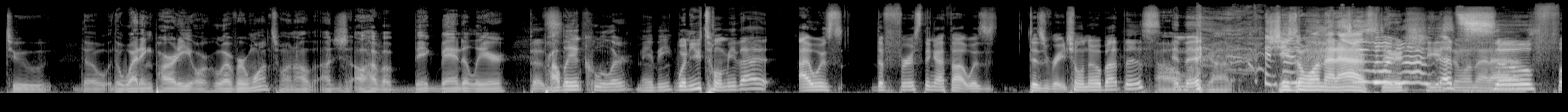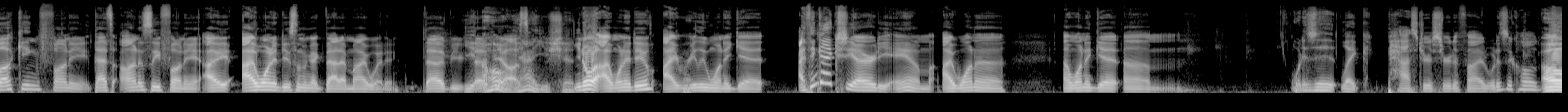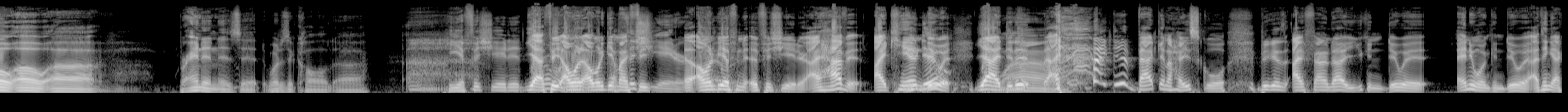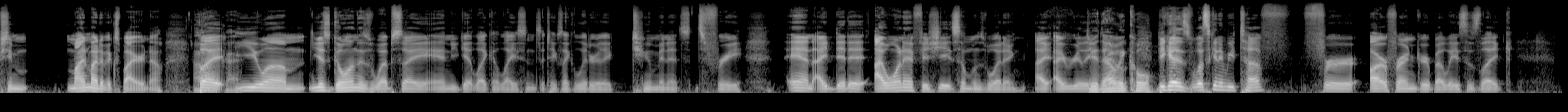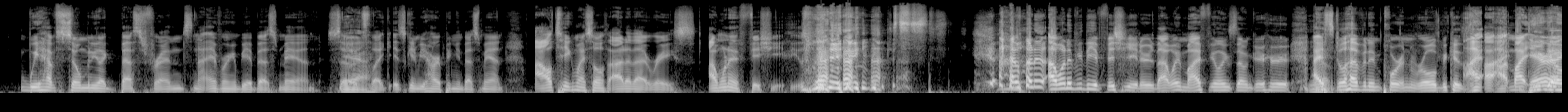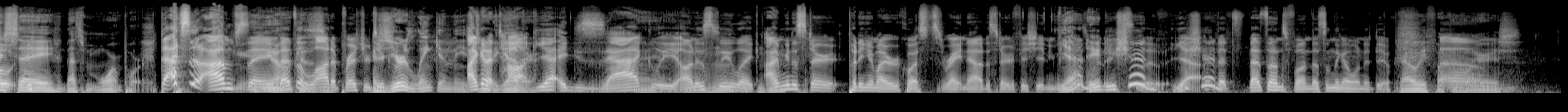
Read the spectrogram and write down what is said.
to the the wedding party or whoever wants one. I'll I'll just I'll have a big bandolier, That's probably so a cooler, maybe. When you told me that, I was the first thing I thought was, does Rachel know about this? Oh and my god, she's the one that asked, she's the one dude. who. She's That's the one that so asked. fucking funny. That's honestly funny. I I want to do something like that at my wedding. That would be You- that would oh be awesome. yeah, you should. You know what I want to do? I really want to get. I think actually I already am. I wanna. I want to get um. What is it like? Pastor certified. What is it called? oh oh uh, Brandon is it? What is it called? Uh, he officiated. Yeah, what I want. I want to get my officiator. I want to be an officiator. I have it. I can do? do? it. Yeah, I did it. Wow. I did it back in high school because I found out you can do it. Anyone can do it. I think actually mine might have expired now. Oh, But okay. you um you just go on this website and you get like a license. It takes like literally like two minutes. It's free. And I did it. I want to officiate someone's wedding. I I really Dude, that would be cool. because what's gonna be tough for our friend group at least is like we have so many like best friends not everyone can be a best man. So Yeah. it's like it's gonna be hard picking best man. I'll take myself out of that race. I want to officiate these I want to. I want to be the officiator. That way, my feelings don't get hurt. I still have an important role because I, I, my dare ego. I say that's more important that's what I'm saying. know, that's a lot of pressure too. because you're linking these. I gotta together. talk. Yeah, exactly. Yeah, Honestly, mhm, like I'm gonna start putting in my requests right now to start officiating. Yeah, dude, you should. So, You yeah, should. that's that sounds fun. That's something I want to do. That would be fucking Um, hilarious.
